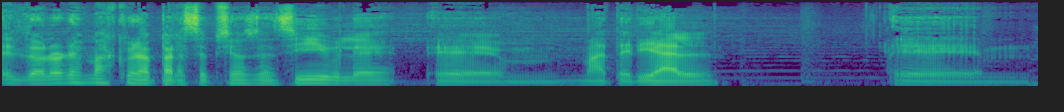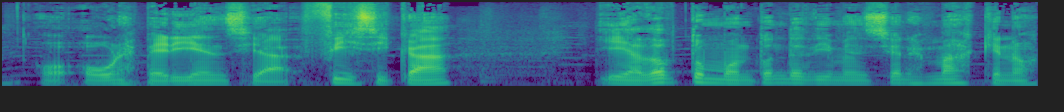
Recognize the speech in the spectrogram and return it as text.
el dolor es más que una percepción sensible, eh, material, eh, o, una experiencia física, y adopta un montón de dimensiones más que nos,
